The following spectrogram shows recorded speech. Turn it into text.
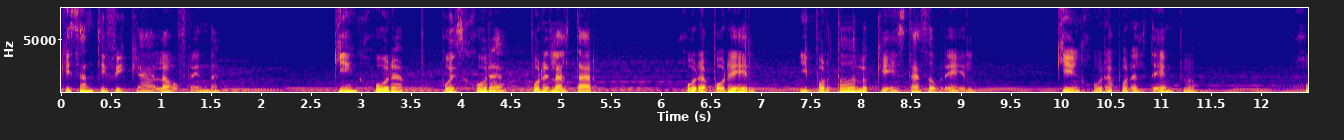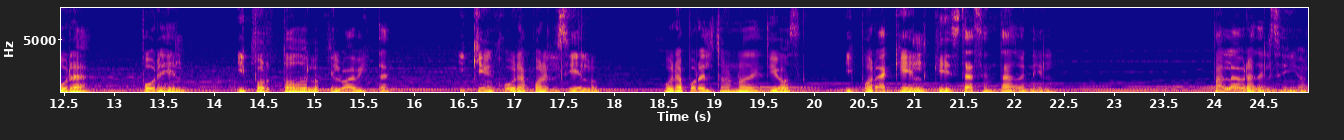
¿Qué santifica a la ofrenda? ¿Quién jura? Pues jura por el altar, jura por él y por todo lo que está sobre él. Quien jura por el templo, jura por él y por todo lo que lo habita y quien jura por el cielo, jura por el trono de Dios y por aquel que está sentado en él. Palabra del Señor.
